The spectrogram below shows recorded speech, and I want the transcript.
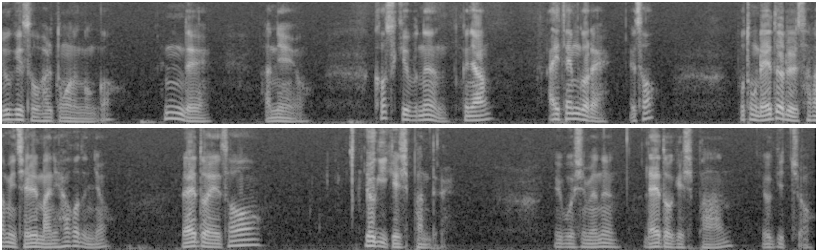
여기서 활동하는 건가? 했는데 아니에요. 커스큐브는 그냥 아이템 거래에서 보통 레더를 사람이 제일 많이 하거든요. 레더에서 여기 게시판들. 여기 보시면은 레더 게시판 여기 있죠.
